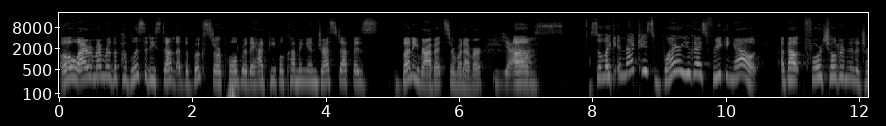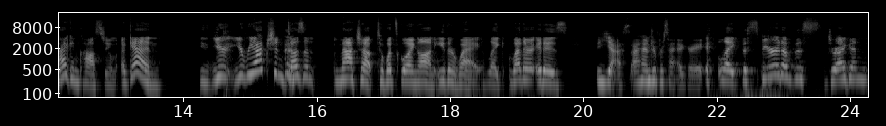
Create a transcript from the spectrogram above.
"Oh, I remember the publicity stunt that the bookstore pulled where they had people coming in dressed up as bunny rabbits or whatever." Um, yes. So like in that case, why are you guys freaking out about four children in a dragon costume? Again, your your reaction doesn't match up to what's going on either way. Like whether it is yes, I 100% agree. like the spirit of this dragon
